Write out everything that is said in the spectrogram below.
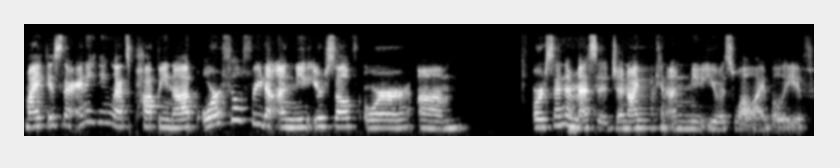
Mike, is there anything that's popping up or feel free to unmute yourself or um, or send a message and I can unmute you as well, I believe.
